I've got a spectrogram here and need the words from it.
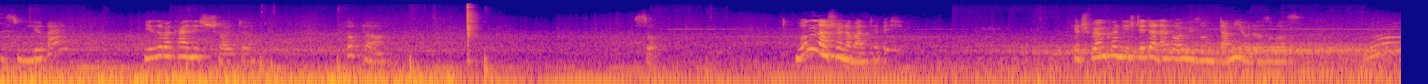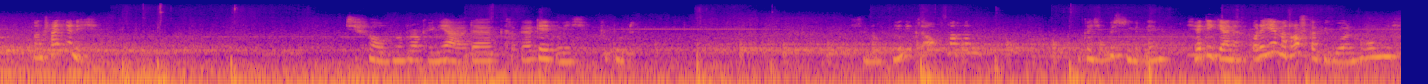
Bist du hier rein? Hier ist aber kein Lichtschalter. Doch da. So. Wunderschöner Wandteppich. Ich hätte schwören können, hier steht dann einfach irgendwie so ein Dummy oder sowas. Ja, anscheinend ja nicht. TV, no Rocking. Ja, der, der geht nicht. Gut. Ich kann auch hier nichts aufmachen. Kann ich bisschen mitnehmen? Ich hätte die gerne. Oder hier Matroschka-Figuren. Warum nicht?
